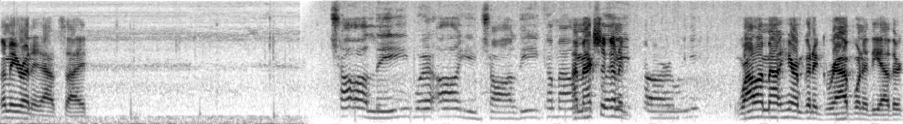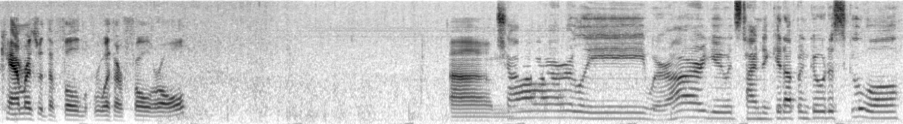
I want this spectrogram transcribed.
Let me run it outside. Charlie, where are you, Charlie? Come out. I'm actually play, gonna- Charlie. While I'm out here, I'm gonna grab one of the other cameras with a full with her full roll. Um, Charlie, where are you? It's time to get up and go to school.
